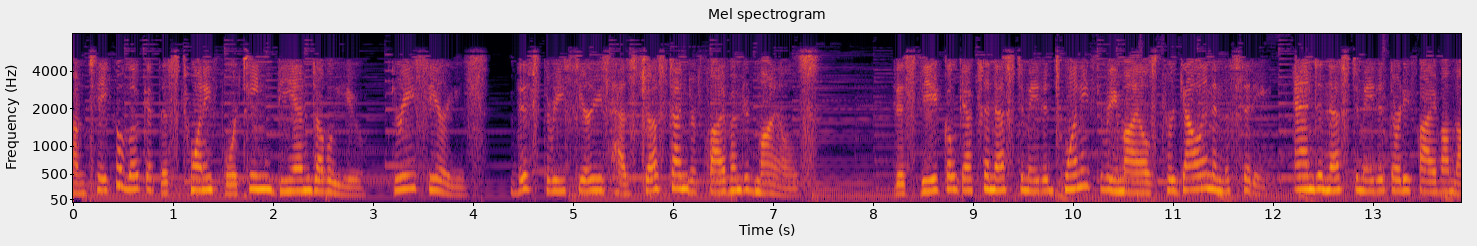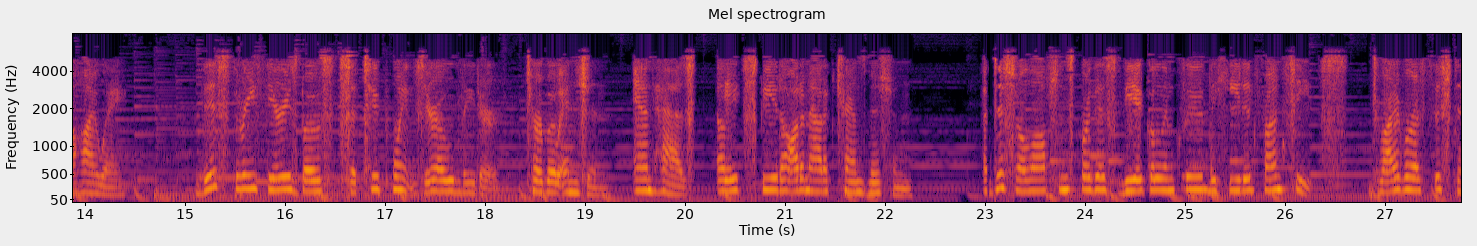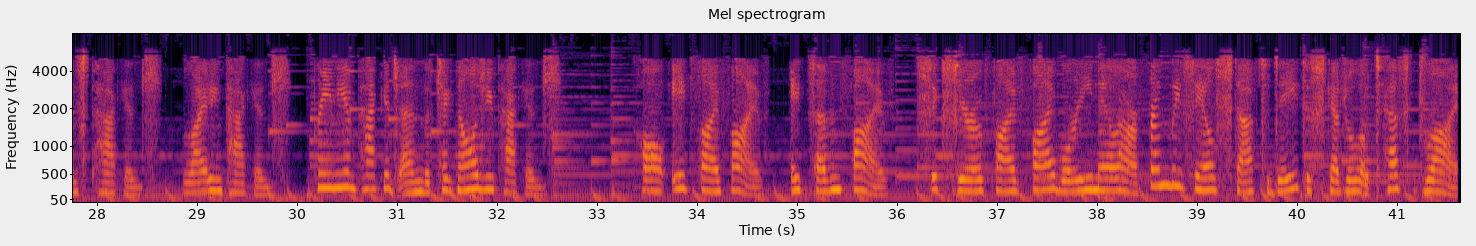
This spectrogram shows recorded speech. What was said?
Come take a look at this 2014 BMW 3 Series. This 3 Series has just under 500 miles. This vehicle gets an estimated 23 miles per gallon in the city, and an estimated 35 on the highway. This 3 Series boasts a 2.0-liter turbo engine, and has a 8-speed automatic transmission. Additional options for this vehicle include the heated front seats, driver assistance package, lighting package, premium package and the technology package. Call 855-875-6055 or email our friendly sales staff today to schedule a test drive.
